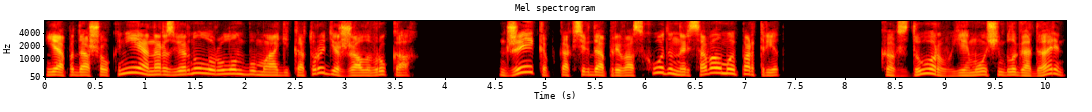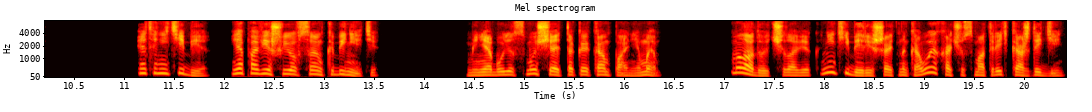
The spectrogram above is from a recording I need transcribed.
Я подошел к ней, она развернула рулон бумаги, который держала в руках. Джейкоб, как всегда превосходно, нарисовал мой портрет. Как здорово, я ему очень благодарен. Это не тебе. Я повешу ее в своем кабинете. Меня будет смущать такая компания, мэм. Молодой человек, не тебе решать, на кого я хочу смотреть каждый день.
